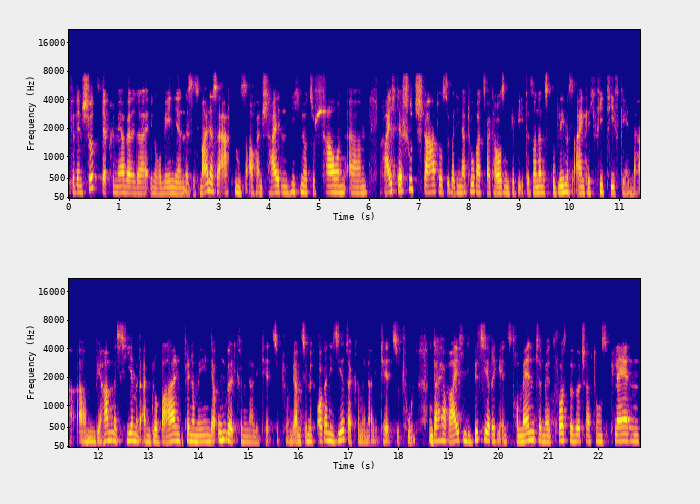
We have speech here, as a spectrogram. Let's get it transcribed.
Für den Schutz der Primärwälder in Rumänien ist es meines Erachtens auch entscheidend, nicht nur zu schauen, ähm, reicht der Schutzstatus über die Natura 2000 Gebiete, sondern das Problem ist eigentlich viel tiefgehender. Ähm, wir haben es hier mit einem globalen Phänomen der Umweltkriminalität zu tun. Wir haben es hier mit organisierter Kriminalität zu tun. Und daher reichen die bisherigen Instrumente mit Forstbewirtschaftungsplänen,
